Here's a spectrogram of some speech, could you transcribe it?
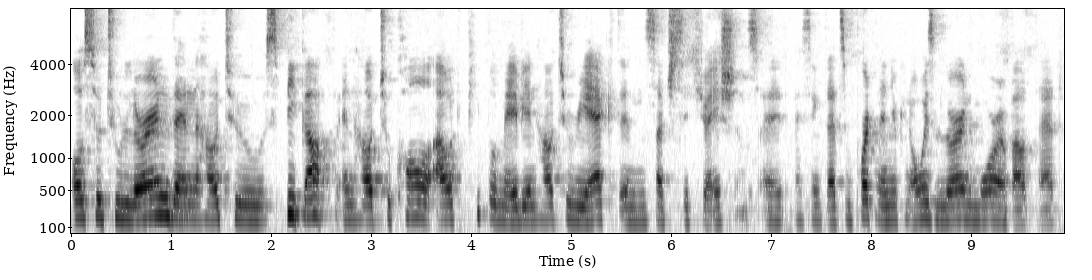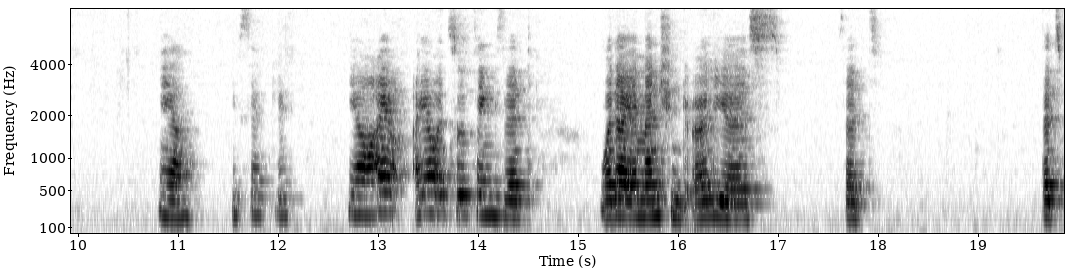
also to learn then how to speak up and how to call out people maybe and how to react in such situations i, I think that's important and you can always learn more about that yeah exactly yeah i i also think that what i mentioned earlier is that that's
